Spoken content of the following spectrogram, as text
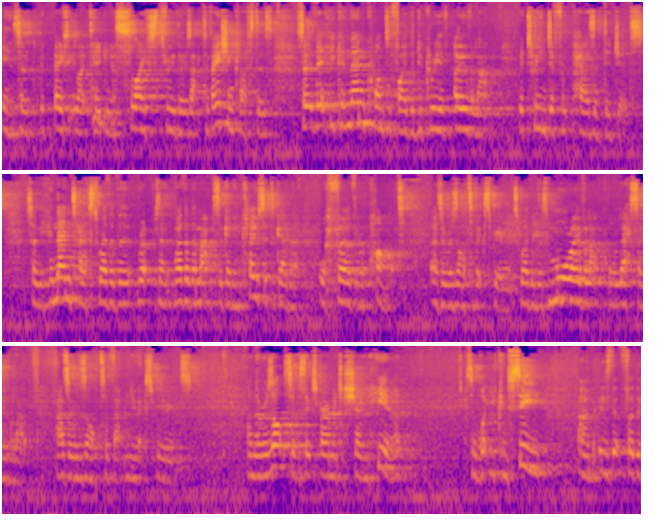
in. So basically like taking a slice through those activation clusters so that he can then quantify the degree of overlap between different pairs of digits. So we can then test whether the, represent, whether the maps are getting closer together or further apart as a result of experience, whether there's more overlap or less overlap as a result of that new experience. And the results of this experiment are shown here. So what you can see um, is that for the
